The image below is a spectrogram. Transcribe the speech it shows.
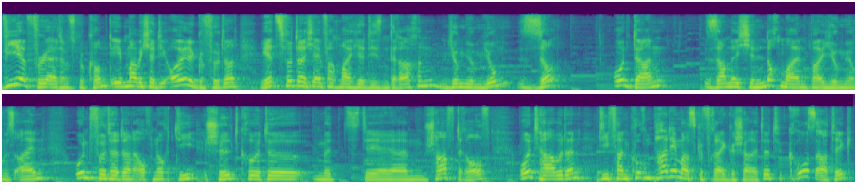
Wie ihr Free-Items bekommt, eben habe ich ja die Eule gefüttert. Jetzt fütter ich einfach mal hier diesen Drachen. Yum, yum, yum. So. Und dann sammle ich hier nochmal ein paar Yum-Yums ein und fütter dann auch noch die Schildkröte mit dem Schaf drauf und habe dann die Pfannkuchen Partymaske freigeschaltet. Großartig,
